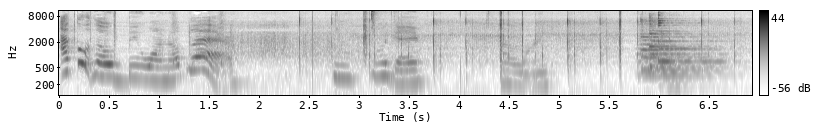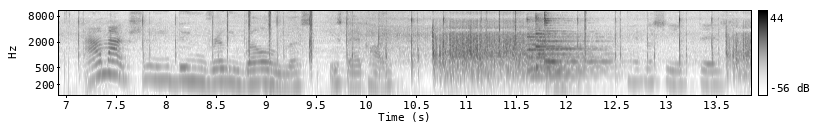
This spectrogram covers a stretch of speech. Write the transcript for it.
I thought there would be one up there. Hmm, okay. Never mind. I'm actually doing really well on this Easter egg hunt. Let's see if there's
